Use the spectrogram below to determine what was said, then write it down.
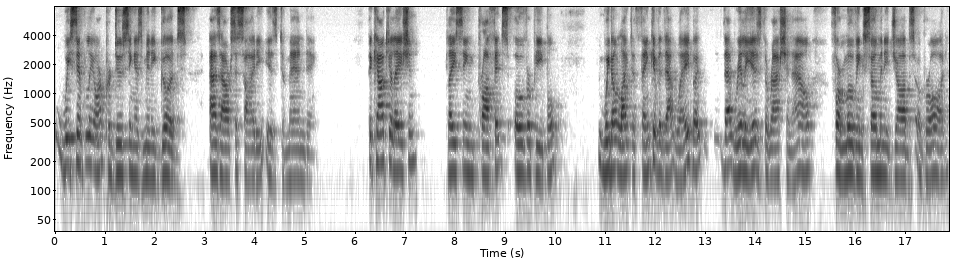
we simply aren't producing as many goods as our society is demanding. The calculation, placing profits over people, we don't like to think of it that way, but that really is the rationale for moving so many jobs abroad.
